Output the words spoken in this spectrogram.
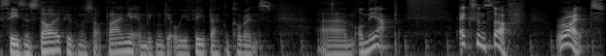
season started, people can start playing it, and we can get all your feedback and comments um, on the app. Excellent stuff. Right.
